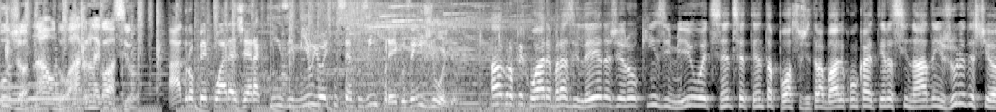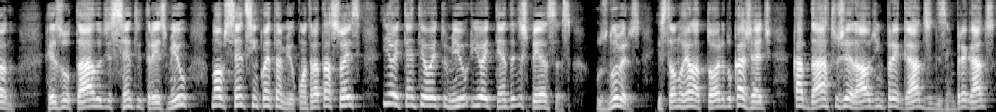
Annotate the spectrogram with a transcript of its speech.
O Jornal do Agronegócio. A agropecuária gera 15.800 empregos em julho. A agropecuária brasileira gerou 15.870 postos de trabalho com carteira assinada em julho deste ano, resultado de 103.950 mil contratações e 88.080 dispensas, os números estão no relatório do CAGED, Cadastro Geral de Empregados e Desempregados,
